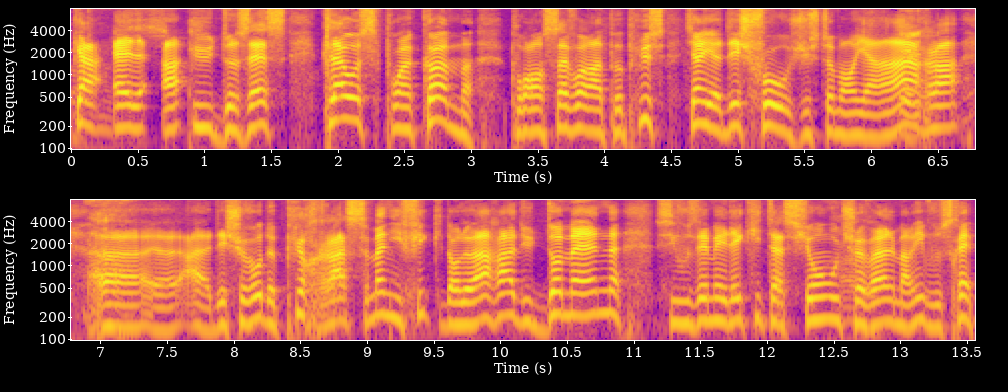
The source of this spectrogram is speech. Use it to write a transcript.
K-L-A-U-2-S. Klaus.com pour en savoir un peu plus. Tiens, il y a des chevaux justement. Il y a un haras, euh, euh, des chevaux de pure race magnifiques dans le haras du domaine. Si vous aimez l'équitation ou le cheval, Marie, vous serez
